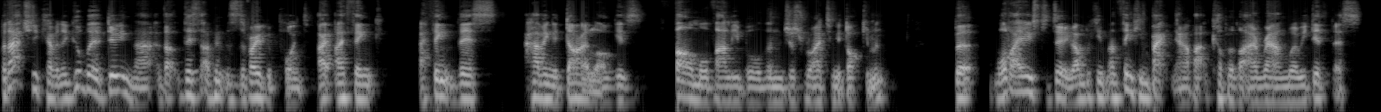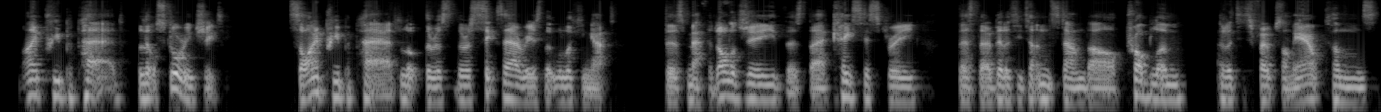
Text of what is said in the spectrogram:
but actually, Kevin, a good way of doing that, that this, I think this is a very good point. I, I think, I think this having a dialogue is far more valuable than just writing a document. But what I used to do, I'm looking, I'm thinking back now about a couple of that I ran where we did this. I pre-prepared a little scoring sheet. So I pre-prepared, look, there is, there are six areas that we're looking at. There's methodology, there's their case history, there's their ability to understand our problem, ability to focus on the outcomes,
